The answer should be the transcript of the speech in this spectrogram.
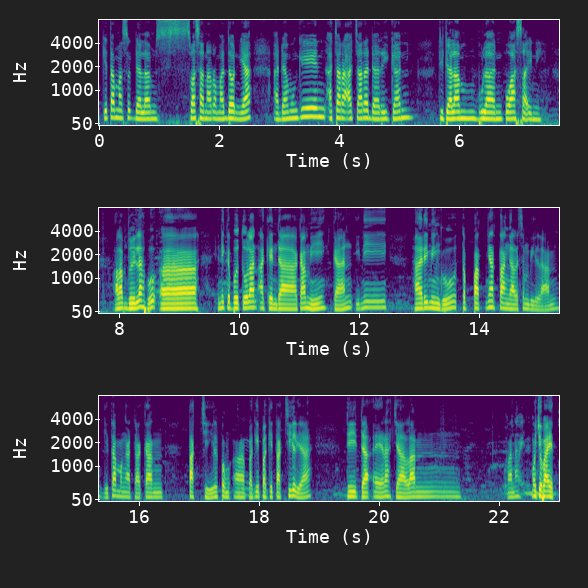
kita masuk dalam suasana Ramadan ya. Ada mungkin acara-acara dari GAN di dalam bulan puasa ini. Alhamdulillah Bu, uh, ini kebetulan agenda kami kan, ini hari Minggu tepatnya tanggal 9 kita mengadakan takjil, uh, bagi-bagi takjil ya di daerah Jalan mana? Mojopahit.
